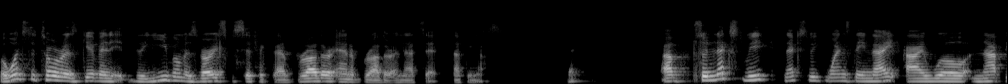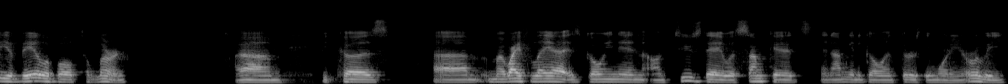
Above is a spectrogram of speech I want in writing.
But once the Torah is given, it, the yibum is very specific, that brother and a brother, and that's it, nothing else. Um, so next week, next week, Wednesday night, I will not be available to learn um, because um, my wife Leah is going in on Tuesday with some kids, and I'm going to go in Thursday morning early.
